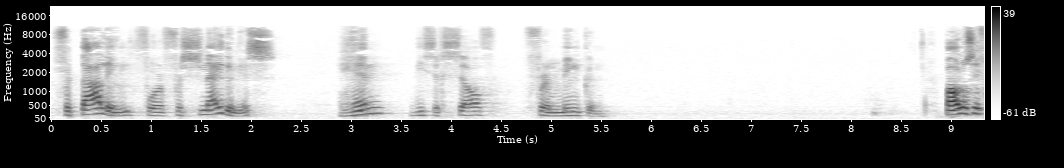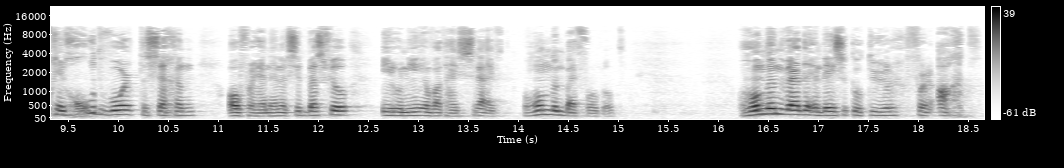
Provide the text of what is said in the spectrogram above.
vertaling voor versnijdenis hen die zichzelf verminken. Paulus heeft geen goed woord te zeggen over hen en er zit best veel ironie in wat hij schrijft. Honden bijvoorbeeld. Honden werden in deze cultuur veracht.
